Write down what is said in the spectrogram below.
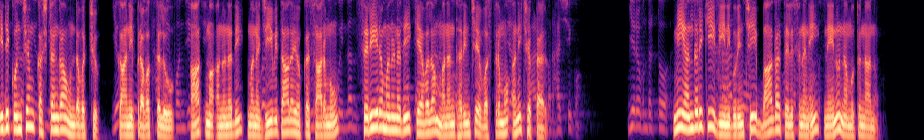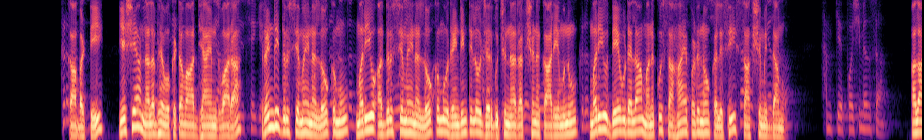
ఇది కొంచెం కష్టంగా ఉండవచ్చు కాని ప్రవక్తలు ఆత్మ అనునది మన జీవితాల యొక్క సారము శరీరమనునది కేవలం మనం ధరించే వస్త్రము అని చెప్పారు. మీ అందరికీ దీని గురించి బాగా తెలుసునని నేను నమ్ముతున్నాను. కాబట్టి యషయా నలభై ఒకటవ అధ్యాయం ద్వారా రెండి దృశ్యమైన లోకము మరియు అదృశ్యమైన లోకము రెండింటిలో జరుగుచున్న రక్షణ కార్యమును మరియు దేవుడెలా మనకు సహాయపడునో కలిసి సాక్ష్యమిద్దాము. అలా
